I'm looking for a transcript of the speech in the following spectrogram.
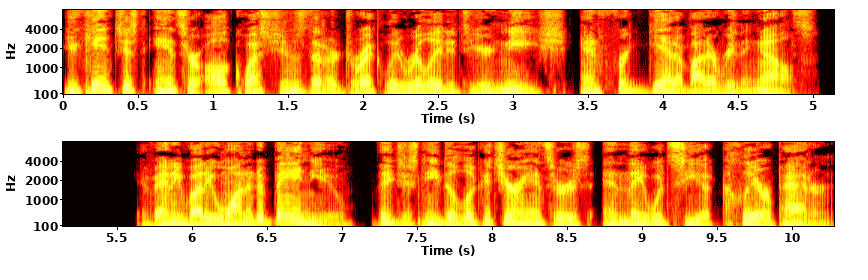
You can't just answer all questions that are directly related to your niche and forget about everything else. If anybody wanted to ban you, they just need to look at your answers and they would see a clear pattern.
